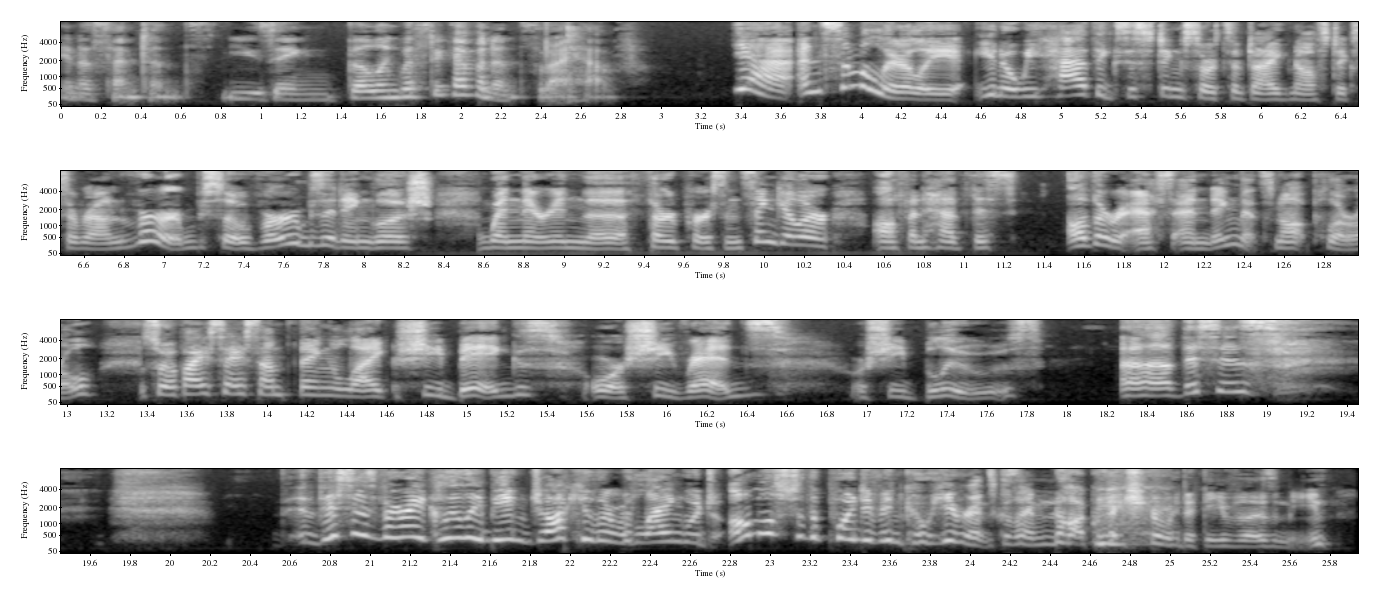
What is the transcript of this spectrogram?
in a sentence using the linguistic evidence that I have. Yeah, and similarly, you know, we have existing sorts of diagnostics around verbs. So verbs in English, when they're in the third person singular, often have this other S ending that's not plural. So if I say something like she bigs, or she reds, or she blues, uh, this is this is very clearly being jocular with language, almost to the point of incoherence, because I'm not quite sure what any of those mean.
